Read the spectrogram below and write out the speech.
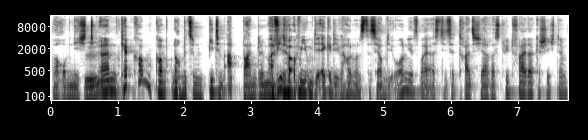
warum nicht? Mhm. Ähm, Capcom kommt noch mit so einem Beat'em-up-Bundle mal wieder irgendwie um die Ecke. Die hauen uns das ja um die Ohren. Jetzt war ja erst diese 30 Jahre Street Fighter-Geschichte.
